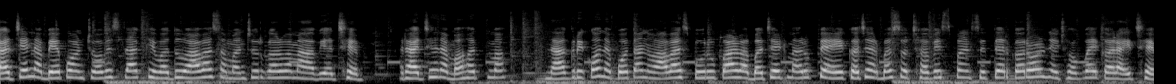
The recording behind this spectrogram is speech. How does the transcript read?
રાજ્યના બે પોઈન્ટ ચોવીસ લાખથી વધુ આવાસો મંજૂર કરવામાં આવ્યા છે. રાજ્યના મહત્તમ નાગરિકોને પોતાનું આવાસ પૂરું પાડવા બજેટમાં રૂપિયા એક હજાર બસો છવ્વીસ પોઈન્ટ સિત્તેર કરોડની જોગવાઈ કરાઈ છે.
